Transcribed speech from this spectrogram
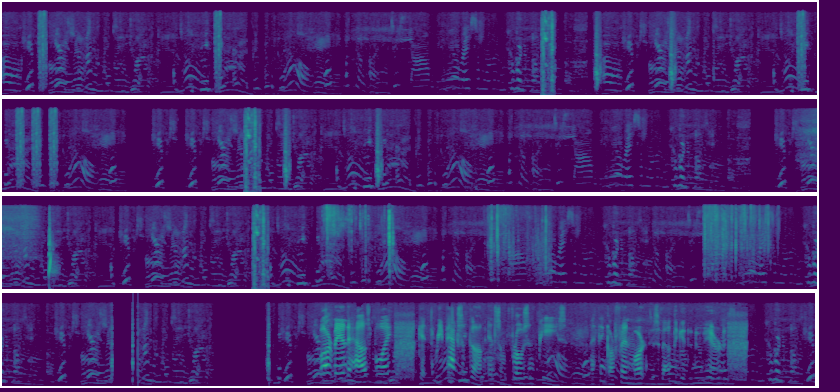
Uh, Kip, oh, here's not supposed to do it. Oh, no. no. Just stop. Can we erase some of them? Come on. Uh, Kip, here's not supposed to do it. No. Kip, Kip, here's not supposed to do it. No. Just stop. Can we erase some of them? Come on. Kip, here's not supposed to do it. Kip, here's not supposed to do it. Come on. The houseboy, get three packs of gum and some frozen peas. I think our friend Martin is about to get a new hairdo. Come on, here's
